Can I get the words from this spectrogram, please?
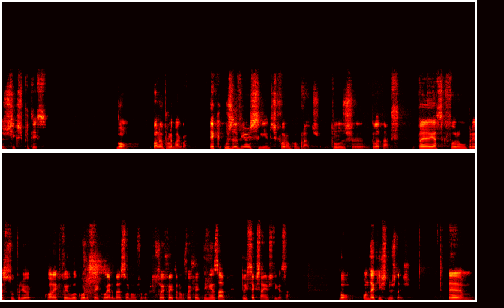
Chico espertice. Bom, qual é o problema agora? É que os aviões seguintes que foram comprados pelos, eh, pela TAP parece que foram um preço superior. Qual é que foi o acordo feito com a Airbus ou não foi feito ou não foi feito, ninguém sabe. Por isso é que está em investigação. Bom, onde é que isto nos deixa? Um,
